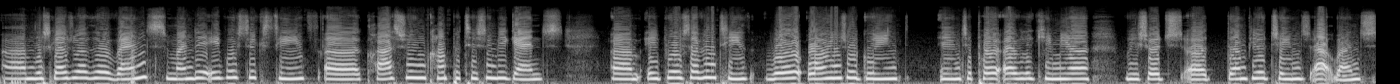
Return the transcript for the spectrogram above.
Um, the schedule of the events Monday, April 16th, uh, classroom competition begins. Um, April 17th, wear orange or green in support of leukemia research. Uh, dump your change at lunch.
